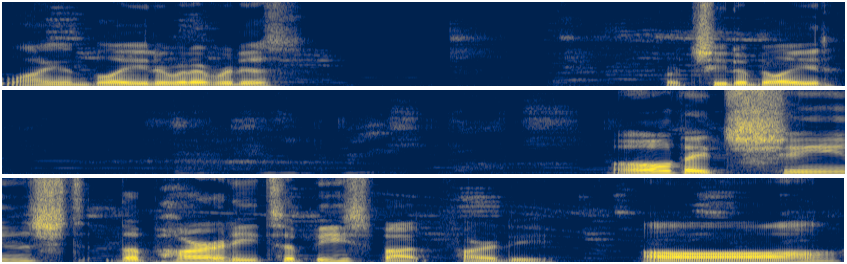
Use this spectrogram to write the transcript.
lion blade or whatever it is, or cheetah blade. Oh, they changed the party to Beast-Bot Party. Betty? Uh oh.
